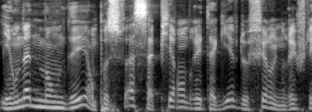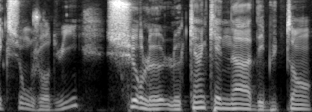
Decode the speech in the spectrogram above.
Et on a demandé en postface à Pierre-André Taguieff de faire une réflexion aujourd'hui sur le, le quinquennat débutant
